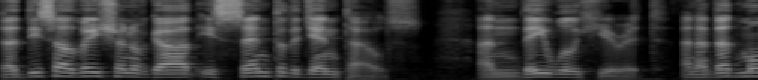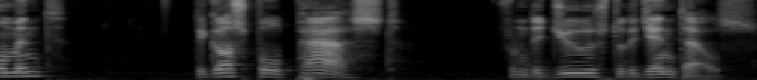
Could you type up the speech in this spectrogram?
that this salvation of God is sent to the Gentiles and they will hear it. And at that moment, the gospel passed from the Jews to the Gentiles,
